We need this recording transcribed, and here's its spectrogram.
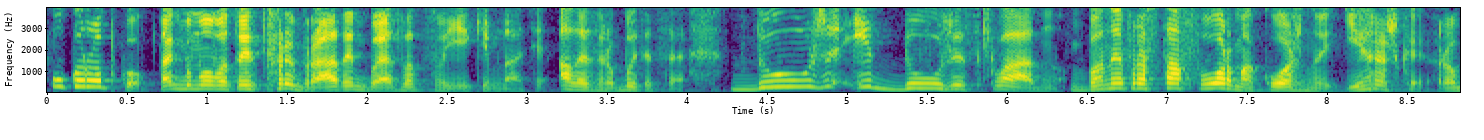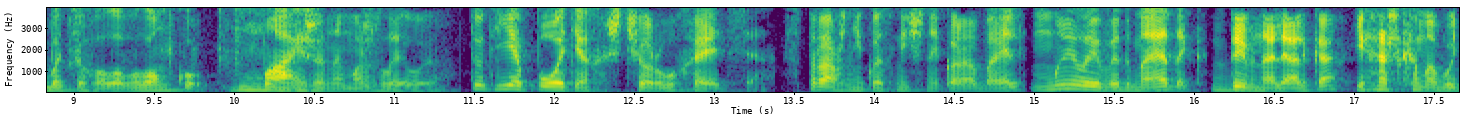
у коробку, так би мовити, прибрати безлад в своїй кімнаті. Але зробити це дуже і дуже складно, бо непроста форма кожної іграшки робить цю головоломку майже неможливою. Тут є потяг, що рухається, справжній космічний корабель, милий ведмедик, дивна лялька, іграшка, мабуть,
